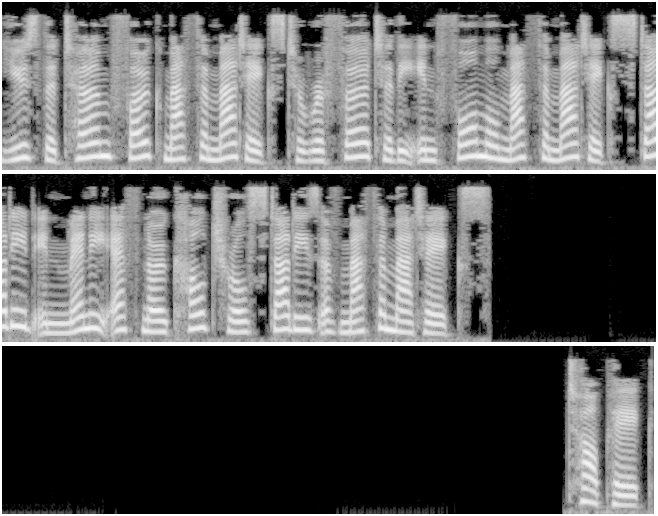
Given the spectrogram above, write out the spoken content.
use the term folk mathematics to refer to the informal mathematics studied in many ethno-cultural studies of mathematics. Topic:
